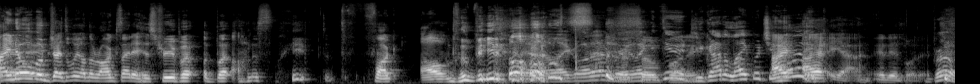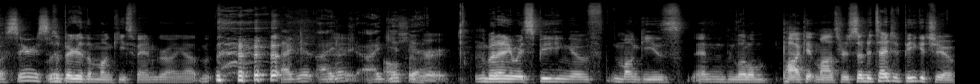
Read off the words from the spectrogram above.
I know I'm objectively on the wrong side of history, but but honestly, fuck all the Beatles. Yeah, like whatever. That's like, so dude, funny. you gotta like what you I, like, I yeah, it is what it is. bro. I was Seriously, a bigger the Monkees fan growing up. I get, I, Hey, I get also that. very- but anyway, speaking of monkeys and little pocket monsters, so Detective Pikachu,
